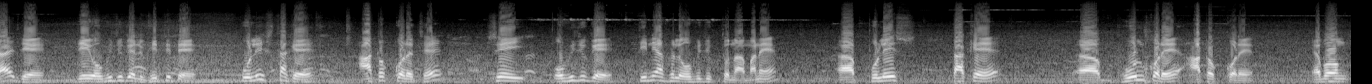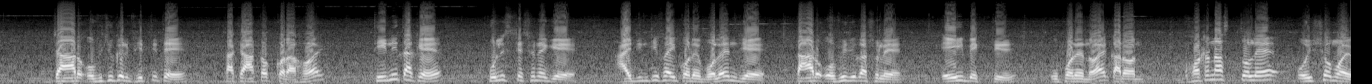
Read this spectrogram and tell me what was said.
যায় যে যে অভিযোগের ভিত্তিতে পুলিশ তাকে আটক করেছে, সেই অভিযোগে তিনি আসলে অভিযুক্ত না। মানে পুলিশ তাকে ভুল করে আটক করে এবং যার অভিযোগের ভিত্তিতে তাকে আটক করা হয়, তিনি তাকে পুলিশ স্টেশনে গিয়ে আইডেন্টিফাই করে বলেন যে তার অভিযোগ আসলে এই ব্যক্তির উপরে নয়। কারণ ঘটনাস্থলে ওই সময়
